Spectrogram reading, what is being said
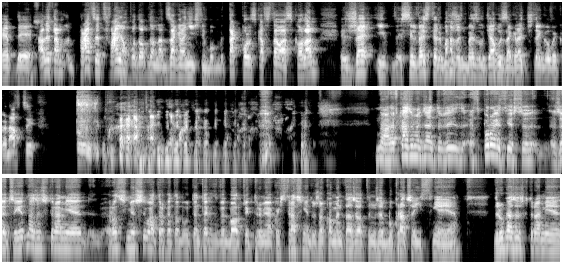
E, e, Ale tam prace trwają podobno nad zagranicznym, bo tak Polska wstała z kolan, że i Sylwester Marzeń bez udziału zagranicznego wykonawcy. No ale w każdym razie sporo jest jeszcze rzeczy. Jedna rzecz, która mnie rozśmieszyła trochę, to był ten tekst wyborczy, który miał jakoś strasznie dużo komentarzy o tym, że Bóg raczej istnieje. Druga rzecz, która mnie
